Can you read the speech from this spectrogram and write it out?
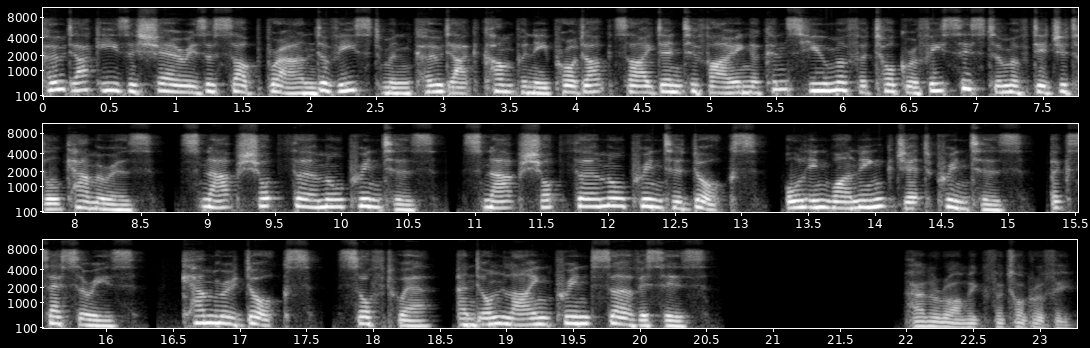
Kodak EasyShare is a sub-brand of Eastman Kodak Company products identifying a consumer photography system of digital cameras, snapshot thermal printers, snapshot thermal printer docks, all-in-one inkjet printers, accessories, camera docks, software, and online print services. Panoramic photography.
